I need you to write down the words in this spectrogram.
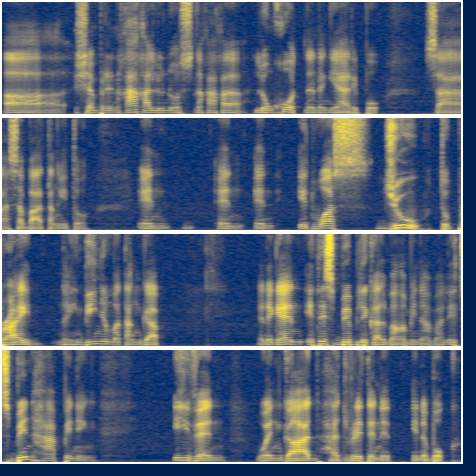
uh, syempre nakakalunos, nakakalungkot na nangyari po sa sa batang ito. And and and it was due to pride na hindi niya matanggap. And again, it is biblical mga minamal. It's been happening even when God had written it in a book.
